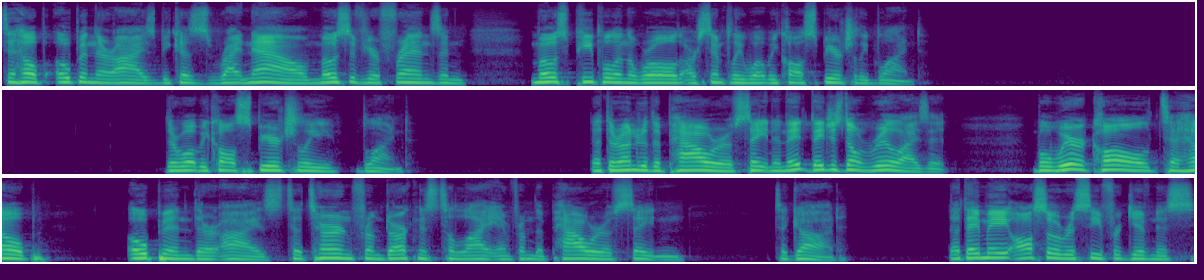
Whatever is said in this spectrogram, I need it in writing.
to help open their eyes because right now, most of your friends and most people in the world are simply what we call spiritually blind. they're what we call spiritually blind. That they're under the power of Satan and they, they just don't realize it. But we're called to help open their eyes, to turn from darkness to light and from the power of Satan to God, that they may also receive forgiveness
